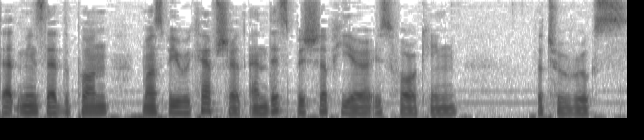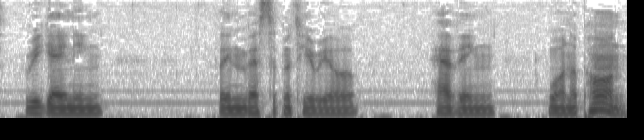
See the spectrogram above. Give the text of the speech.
that means that the pawn must be recaptured. And this bishop here is forking the two rooks regaining the invested material having won a pawn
